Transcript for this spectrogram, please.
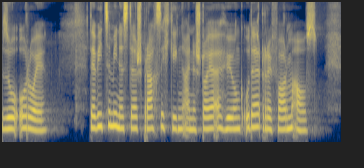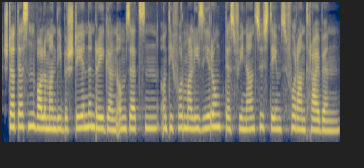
so Oroe. Der Vizeminister sprach sich gegen eine Steuererhöhung oder Reform aus. Stattdessen wolle man die bestehenden Regeln umsetzen und die Formalisierung des Finanzsystems vorantreiben.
